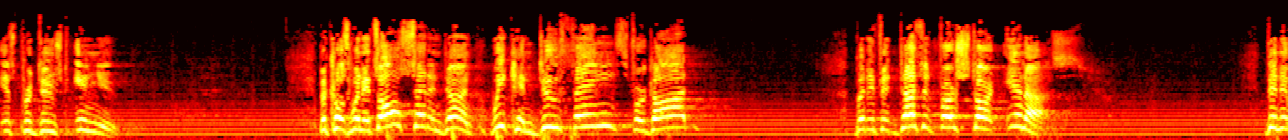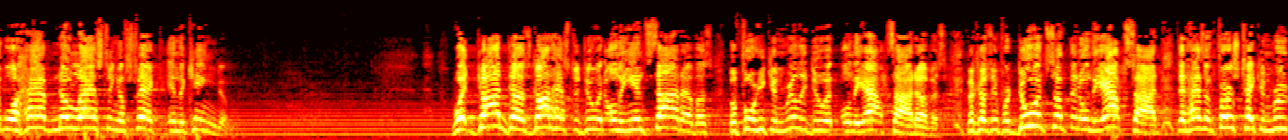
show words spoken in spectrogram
is produced in you. Because when it's all said and done, we can do things for God but if it doesn't first start in us, then it will have no lasting effect in the kingdom. What God does, God has to do it on the inside of us before He can really do it on the outside of us. Because if we're doing something on the outside that hasn't first taken root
